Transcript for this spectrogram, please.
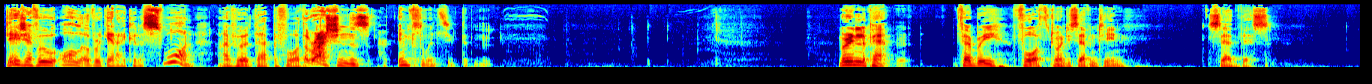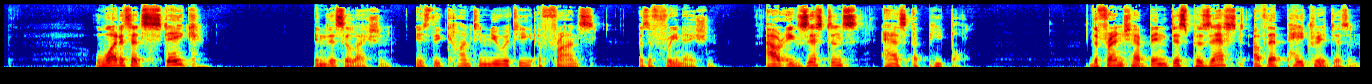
deja vu all over again. I could have sworn I've heard that before. The Russians are influencing them. Marine Le Pen, February 4th, 2017, said this What is at stake in this election is the continuity of France as a free nation, our existence as a people. The French have been dispossessed of their patriotism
